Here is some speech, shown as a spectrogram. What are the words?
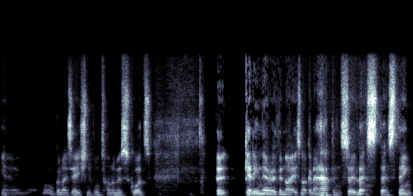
you know, organization of autonomous squads. But getting there overnight is not going to happen. So let's let's think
